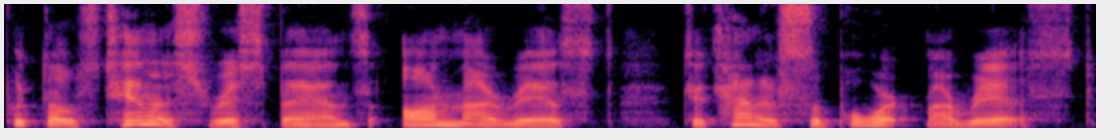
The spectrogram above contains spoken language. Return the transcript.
put those tennis wristbands on my wrist to kind of support my wrist.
